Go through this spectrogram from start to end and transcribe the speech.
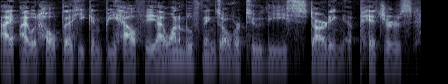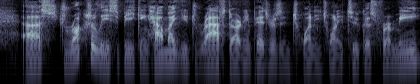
I, I would hope that he can be healthy. I want to move things over to the starting pitchers. Uh, structurally speaking, how might you draft starting pitchers in 2022? Because for me,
